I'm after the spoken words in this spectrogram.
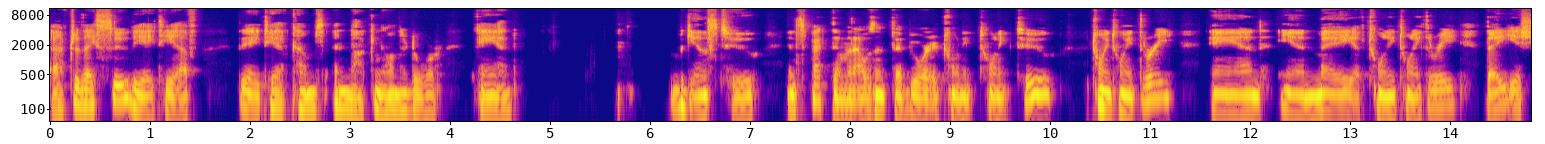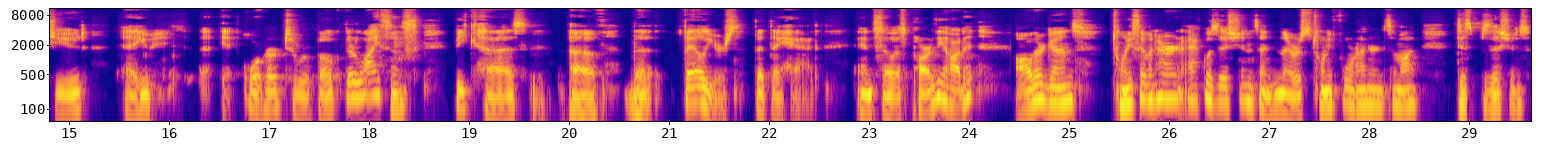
after they sue the ATF, the ATF comes and knocking on their door and begins to inspect them. And that was in February of 2022, 2023. And in May of 2023, they issued a, a order to revoke their license because of the failures that they had. And so, as part of the audit, all their guns, 2,700 acquisitions, and there was 2,400 some odd dispositions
